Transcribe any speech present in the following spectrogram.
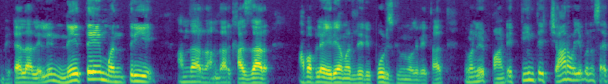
भेटायला आलेले नेते मंत्री आमदार आमदार खासदार आपापल्या एरियामधले रिपोर्ट्स घेऊन वगैरे येतात. ते म्हणले पहाटे तीन ते चार वाजेपर्यंत साहेब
